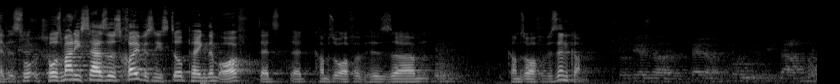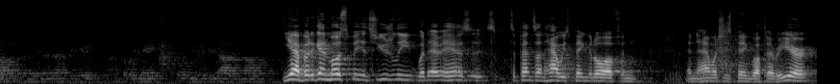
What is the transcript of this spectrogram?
if it's, suppose money has those chayvus and he's still paying them off, that's, that comes off of his um, comes off of his income. So if he has a debt of two hundred fifty thousand dollars, then he doesn't have to give until he makes two hundred fifty thousand dollars. Yeah, but again, most it's usually whatever he has. It depends on how he's paying it off and, and how much he's paying off every year.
